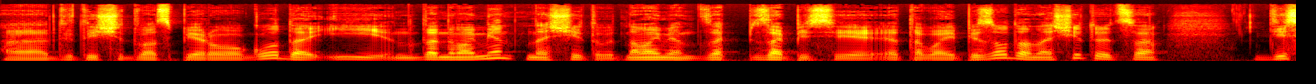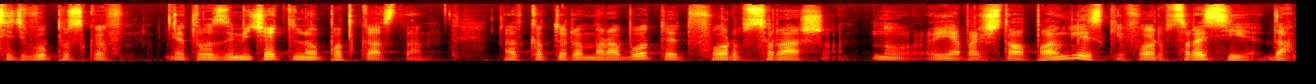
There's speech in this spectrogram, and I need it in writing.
2021 э, года, и на данный момент насчитывает, на момент записи этого эпизода насчитывается 10 выпусков этого замечательного подкаста, над которым работает Forbes Russia. Ну, я прочитал по-английски, Forbes Россия, да.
